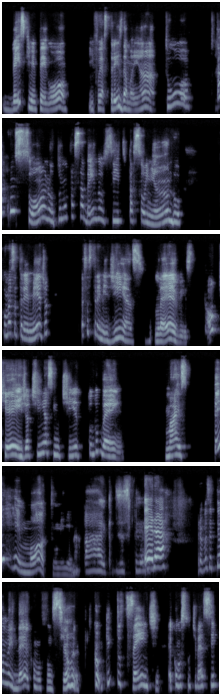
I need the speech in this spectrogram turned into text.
vez que me pegou, e foi às três da manhã, tu, tu tá com sono, tu não tá sabendo se tu tá sonhando, começa a tremer, já, essas tremidinhas leves, ok, já tinha sentido, tudo bem. Mas terremoto, menina. Ai, que desespero. Era para você ter uma ideia como funciona, o que tu sente, é como se tu estivesse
